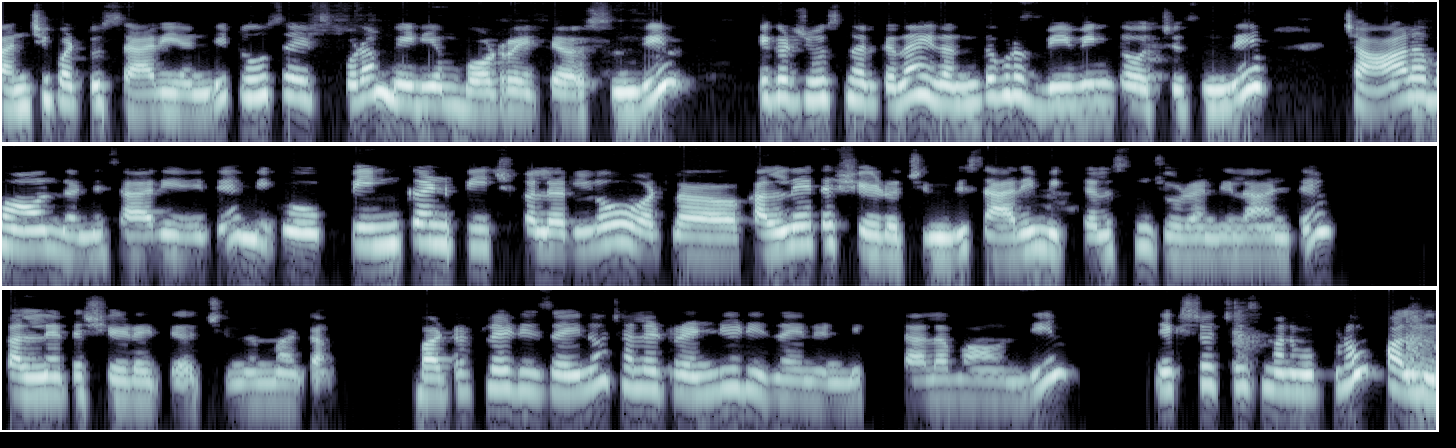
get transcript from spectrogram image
కంచి పట్టు శారీ అండి. టూ సైడ్స్ కూడా మీడియం బార్డర్ అయితే వస్తుంది. ఇక్కడ చూస్తున్నారు కదా ఇదంతా కూడా వీవింగ్తో వచ్చేసింది. చాలా బాగుందండి శారీ అయితే. మీకు పింక్ అండ్ పీచ్ కలర్లో అట్లా కల్నేత షేడ్ వచ్చింది. శారీ మీకు తెలుస్తుంది చూడండి ఇలా అంటే కల్నేత షేడ్ అయితే వచ్చింది అనమాట బటర్ఫ్లై డిజైన్ చాలా ట్రెండీ డిజైన్ అండి. చాలా బాగుంది. నెక్స్ట్ వచ్చేసి మనం ఇప్పుడు పళ్ళు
